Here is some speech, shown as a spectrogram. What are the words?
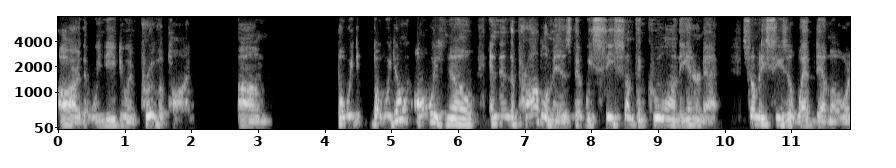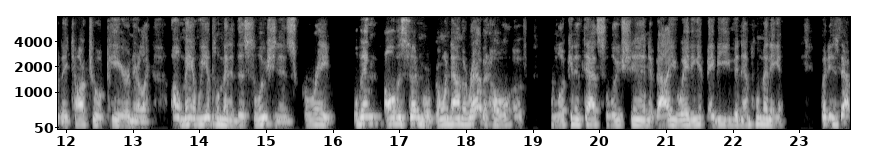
are that we need to improve upon. Um, but we but we don't always know. And then the problem is that we see something cool on the internet. Somebody sees a web demo or they talk to a peer and they're like, "Oh man, we implemented this solution. It's great." Well, then all of a sudden we're going down the rabbit hole of looking at that solution, evaluating it, maybe even implementing it but is that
